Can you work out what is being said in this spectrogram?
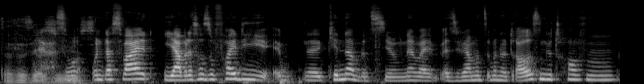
Das ist ja süß. So, und das war halt, ja, aber das war so voll die äh, Kinderbeziehung, ne? Weil, also wir haben uns immer nur draußen getroffen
